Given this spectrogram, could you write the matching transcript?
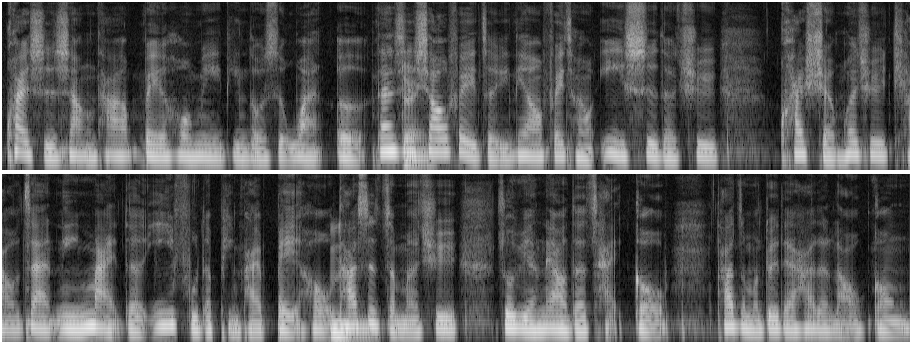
快时尚它背后面一定都是万恶，但是消费者一定要非常有意识的去。Question 会去挑战你买的衣服的品牌背后，他是怎么去做原料的采购，他怎么对待他的劳工，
